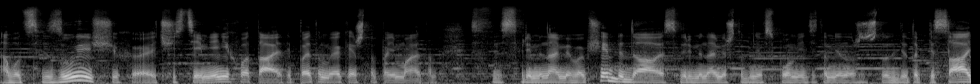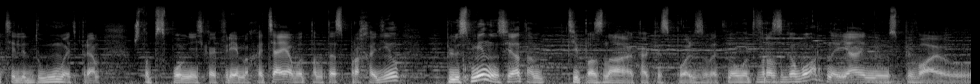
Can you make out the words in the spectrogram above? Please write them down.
а вот связующих э, частей мне не хватает. И поэтому я, конечно, понимаю, там, с, с временами вообще беда, с временами, чтобы не вспомнить, это мне нужно что-то где-то писать или думать прям, чтобы вспомнить как время. Хотя я вот там тест проходил, плюс-минус я там типа знаю, как использовать. Но вот в разговорной я не успеваю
